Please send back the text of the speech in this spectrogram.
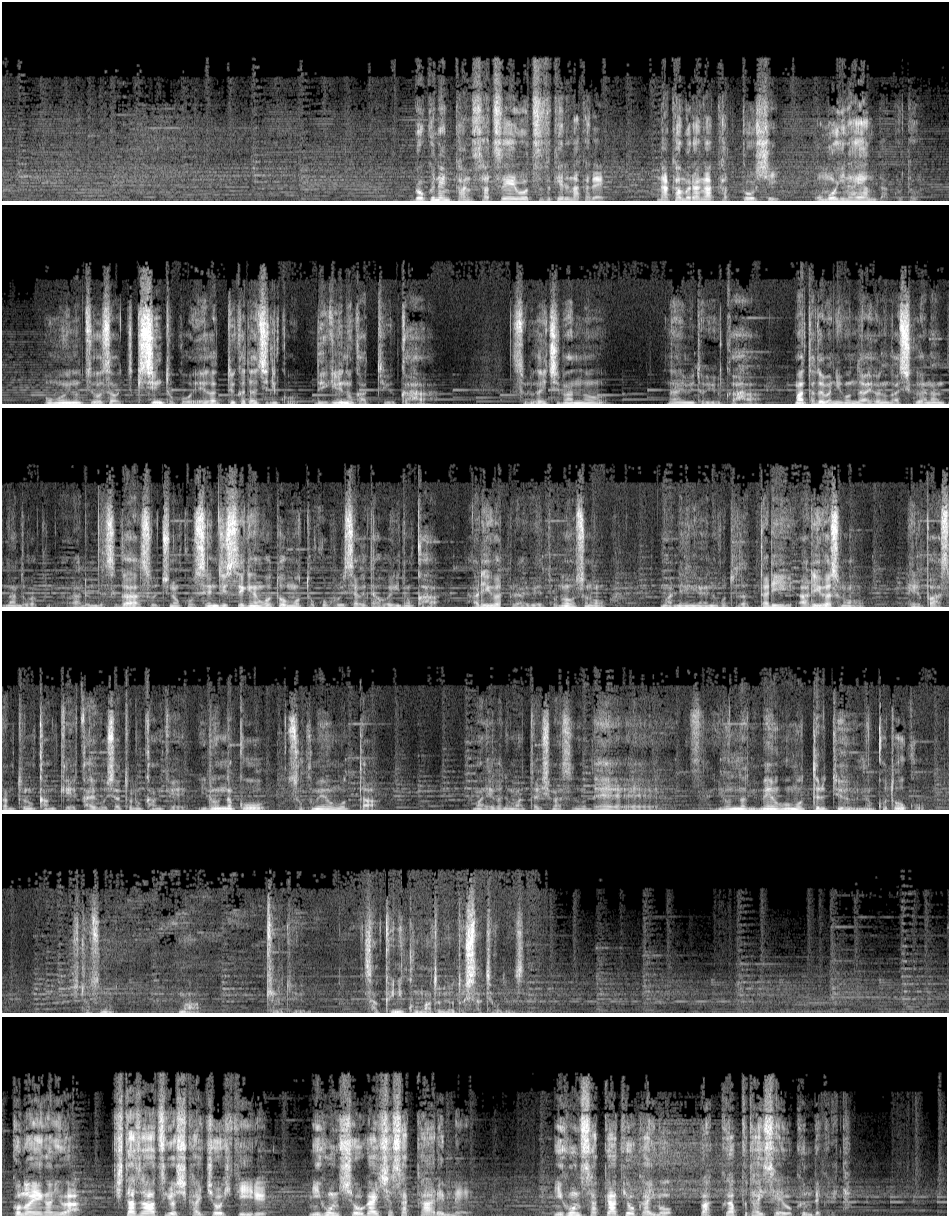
6年間撮影を続ける中で中村が葛藤し思い悩んだことは？思いの強さをきちんとこう映画という形にこうできるのかっていうかそれが一番の悩みというかまあ、例えば日本代表の合宿が何度かあるんですがそっちのこう戦術的なことをもっとこう掘り下げた方がいいのかあるいはプライベートのその、まあ、恋愛のことだったりあるいはそのヘルパーさんとの関係介護者との関係いろんなこう側面を持った、まあ、映画でもあったりしますので、えー、いろんな面を持ってるというようなことをこう一つのまあケルという作品にこうまとめようとしたということですね。この映画には北澤剛会長率いる日本障害者サッカー連盟日本サッカー協会もバックアップ体制を組んでくれた。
